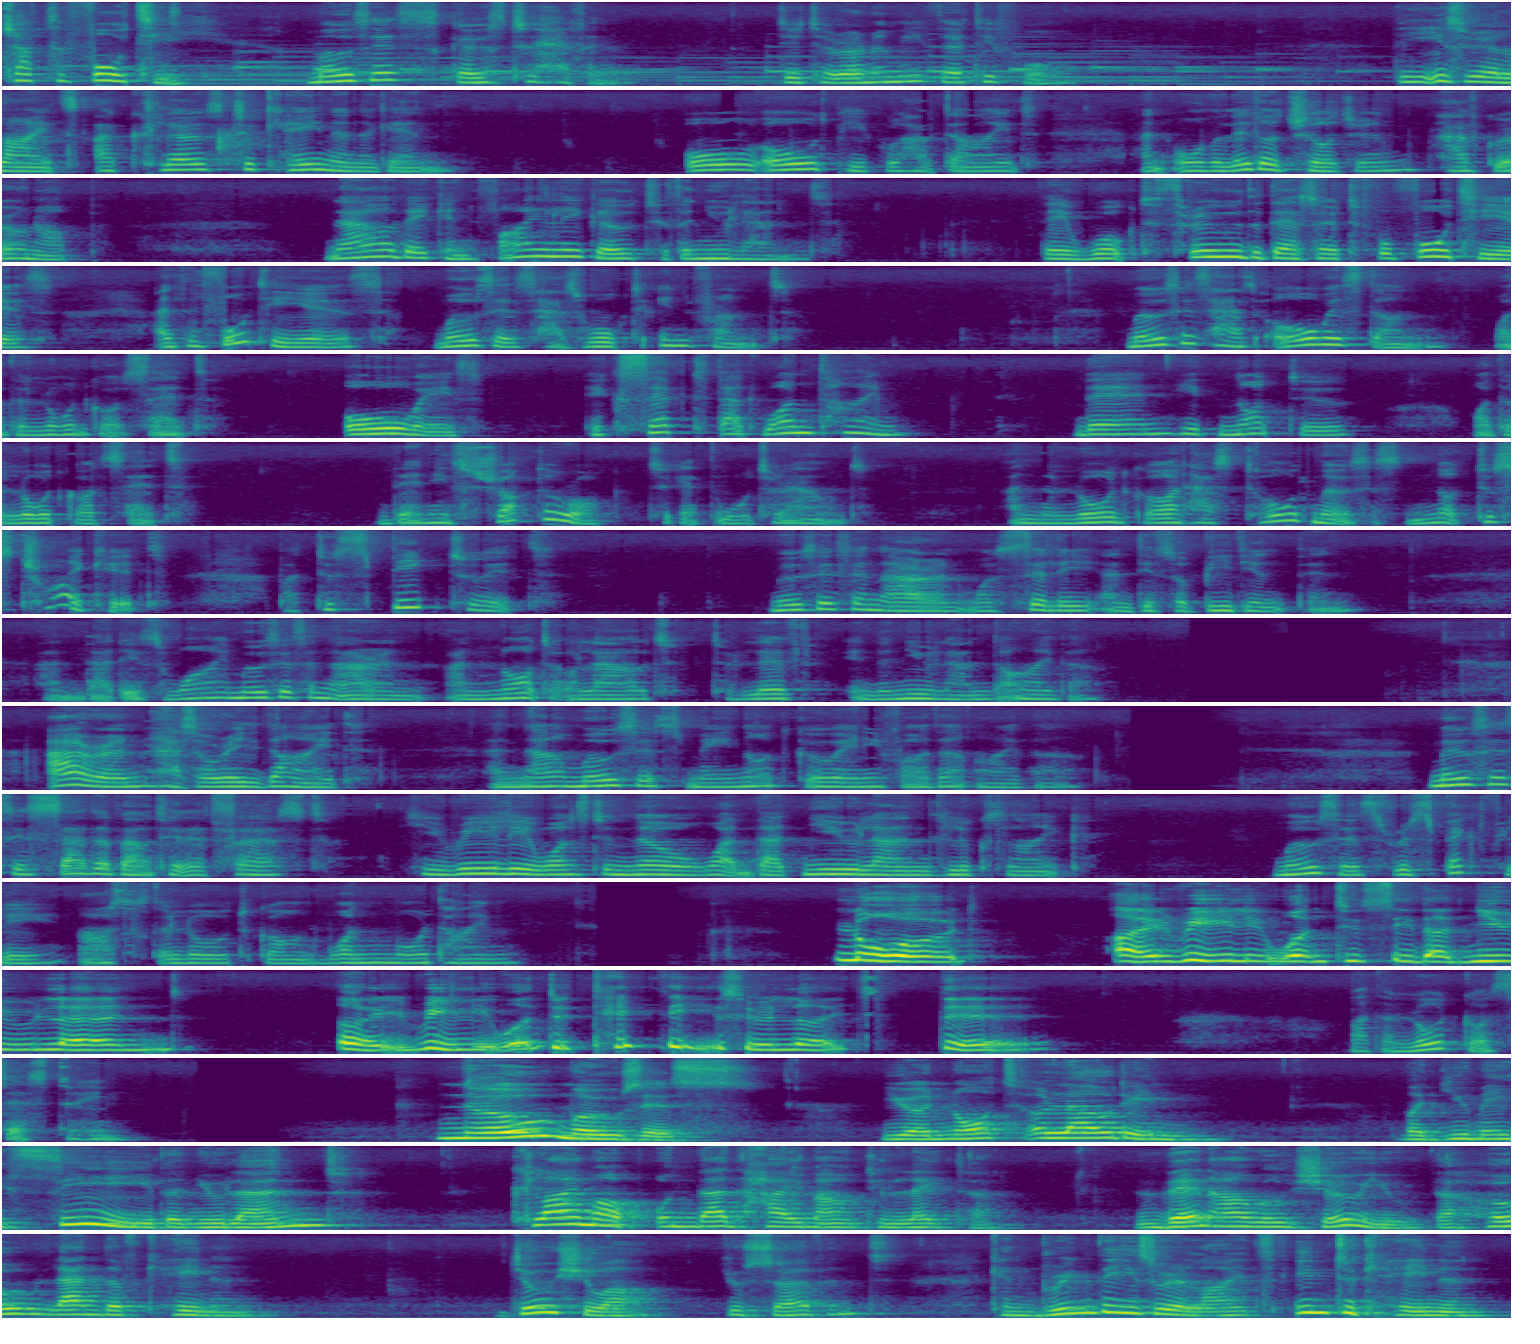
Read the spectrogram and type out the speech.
Chapter 40 Moses goes to heaven. Deuteronomy 34 The Israelites are close to Canaan again. All old people have died and all the little children have grown up. Now they can finally go to the new land. They walked through the desert for 40 years and for 40 years Moses has walked in front. Moses has always done what the Lord God said. Always, except that one time. Then he'd not do what the Lord God said. Then he struck the rock to get the water out. And the Lord God has told Moses not to strike it, but to speak to it. Moses and Aaron were silly and disobedient then. And that is why Moses and Aaron are not allowed to live in the new land either. Aaron has already died, and now Moses may not go any further either. Moses is sad about it at first. He really wants to know what that new land looks like. Moses respectfully asks the Lord God one more time. Lord, I really want to see that new land. I really want to take the Israelites there. But the Lord God says to him, No, Moses, you are not allowed in, but you may see the new land. Climb up on that high mountain later. Then I will show you the whole land of Canaan. Joshua, your servant, can bring the Israelites into Canaan.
